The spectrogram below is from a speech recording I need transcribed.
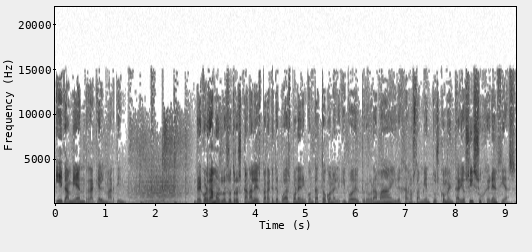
y también Raquel Martín. Recordamos los otros canales para que te puedas poner en contacto con el equipo del programa y dejarnos también tus comentarios y sugerencias.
